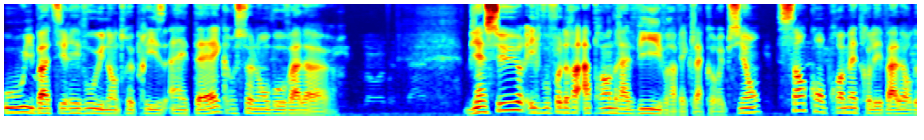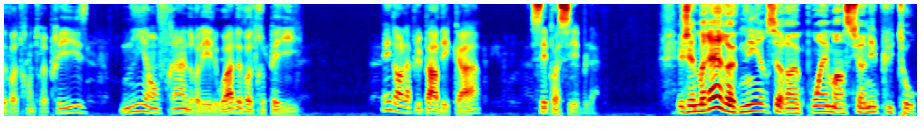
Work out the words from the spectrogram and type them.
Ou y bâtirez-vous une entreprise intègre selon vos valeurs? Bien sûr, il vous faudra apprendre à vivre avec la corruption sans compromettre les valeurs de votre entreprise ni enfreindre les lois de votre pays. Mais dans la plupart des cas, c'est possible. J'aimerais revenir sur un point mentionné plus tôt,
